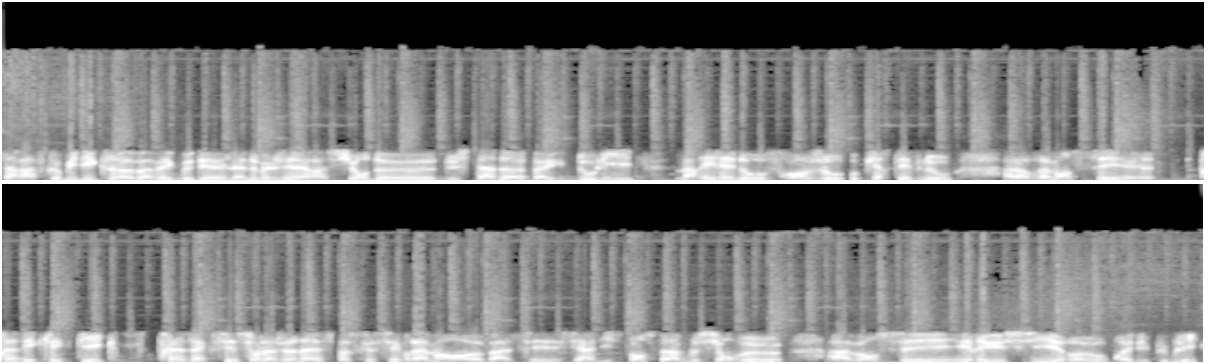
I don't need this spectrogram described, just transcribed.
Saraf Comedy Club avec la nouvelle génération de, du stand-up avec Douli, Marie Reynaud, Franjo, Pierre Thévenoud. Alors vraiment, c'est très éclectique, très axé sur la jeunesse parce que c'est vraiment, euh, bah, c'est indispensable si on veut avancer et réussir euh, auprès du public.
